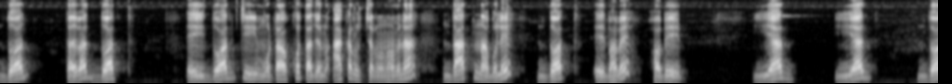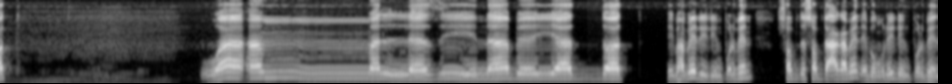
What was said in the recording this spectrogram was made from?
দদ তারপর দত। এই দতটি মোটা অক্ষর, তার জন্য আকার উচ্চারণ হবে না। দাঁত না বলে দত এভাবে হবে। ইয়াদ ইয়াদ, দত। ওয়া বিয়াদ্দত এইভাবে রিডিং পড়বেন, শব্দ শব্দ আগাবেন এবং রিডিং পড়বেন।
